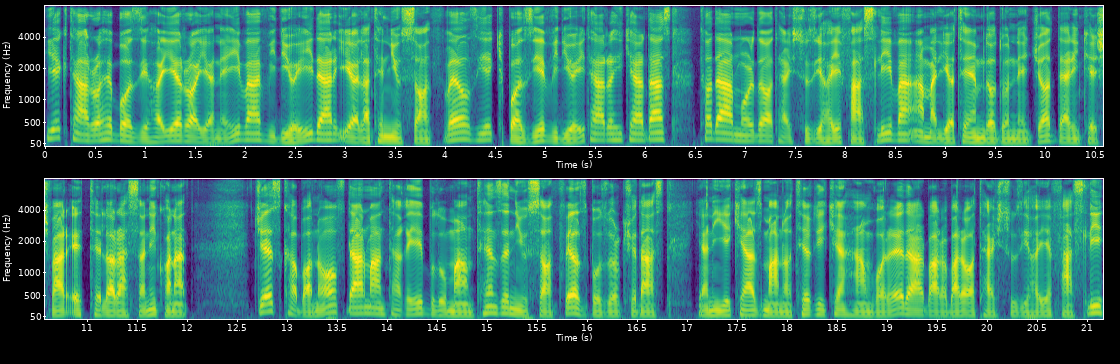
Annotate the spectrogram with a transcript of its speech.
یک طراح بازی های رایانه‌ای و ویدیویی در ایالت نیو ساوت ولز یک بازی ویدیویی طراحی کرده است تا در مورد آتش سوزی های فصلی و عملیات امداد و نجات در این کشور اطلاع رسانی کند. جز کابانوف در منطقه بلو مانتنز نیو ساوت ولز بزرگ شده است یعنی یکی از مناطقی که همواره در برابر آتش سوزی های فصلی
